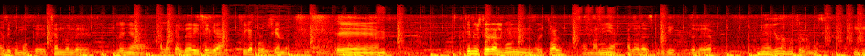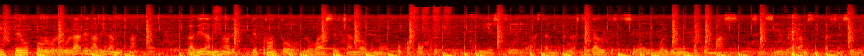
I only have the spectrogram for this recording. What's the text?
así como que echándole leña a la caldera y siga, siga produciendo. Eh, ¿Tiene usted algún ritual o manía a la hora de escribir, de leer? Me ayuda mucho la música, pero por lo regular es la vida misma. La vida misma de, pronto lo va estrechando a uno poco a poco y este, hasta el, el que se, vuelve uno un poco más sensible, digamos hipersensible,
